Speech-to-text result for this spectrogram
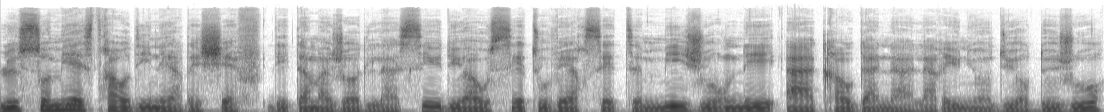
Le sommet extraordinaire des chefs d'état-major de la CEDEAO s'est ouvert cette mi-journée à Accra. La réunion dure deux jours.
